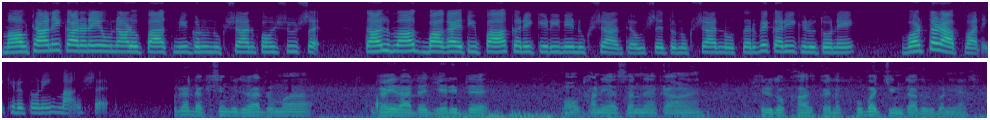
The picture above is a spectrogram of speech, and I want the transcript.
માવઠાને કારણે ઉનાળુ પાકને ઘણું નુકસાન પહોંચ્યું છે. તલ બાગાયતી પાક અને કેરીને નુકસાન થયું છે. તો નુકસાનનો સર્વે કરી ખેડૂતોને વળતર આપવાની ખેડૂતોની માંગ છે. દક્ષિણ ગુજરાતમાં ગઈ રાતે જે રીતે માવઠાની અસરને કારણે ખેડૂતો ખાસ કરીને ખૂબ જ ચિંતાતુર બન્યા છે.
